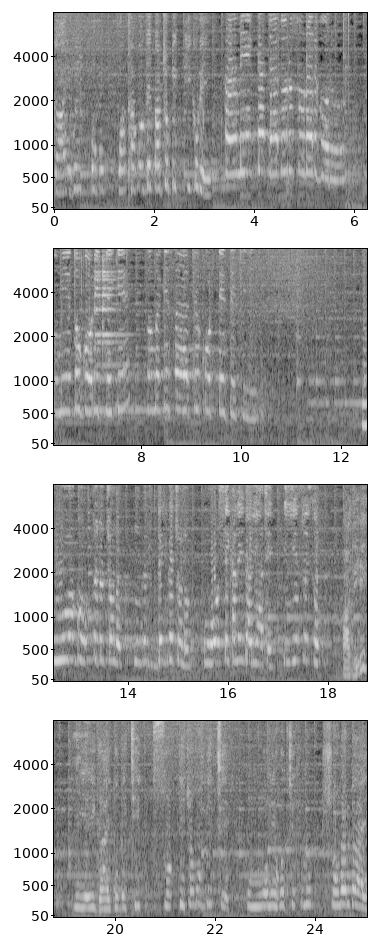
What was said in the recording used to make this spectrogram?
গায়ে হয়ে কথা বলতে পারছ কি করে আমি একটা জাদুর সোনার গরু তুমি এত গরিব দেখে তোমাকে সাহায্য করতে চলো দেখবে চলো ও সেখানেই দাঁড়িয়ে আছে আরে, এই গায়ে তো দেখছি সত্যি মনে হচ্ছে কোনো সোনার গায়ে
